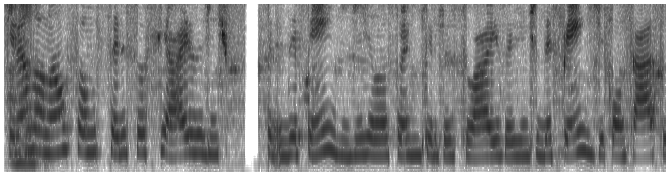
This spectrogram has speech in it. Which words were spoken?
Querendo ou não, somos seres sociais, a gente depende de relações interpessoais, a gente depende de contato.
